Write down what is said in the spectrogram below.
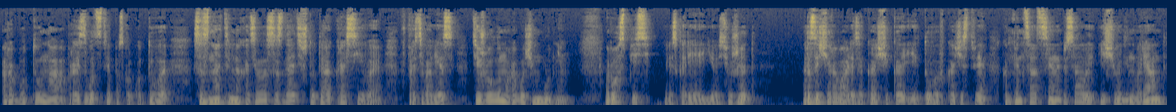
работу на производстве, поскольку Туве сознательно хотела создать что-то красивое в противовес тяжелым рабочим будням. Роспись, или скорее ее сюжет, разочаровали заказчика, и Туве в качестве компенсации написала еще один вариант,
